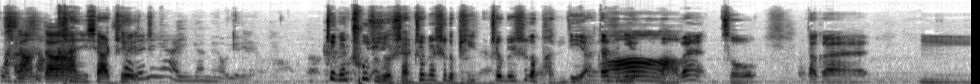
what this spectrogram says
我看想的看一下塞维这利亚应该没有越野跑，这边出去就是山，这边是个平，这边是个盆地啊。但是你哦往外走，大概嗯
